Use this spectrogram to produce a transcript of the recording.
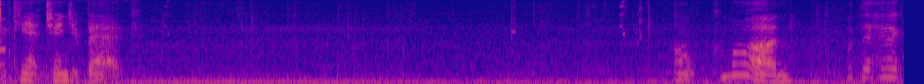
I can't change it back. Oh, come on. What the heck?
